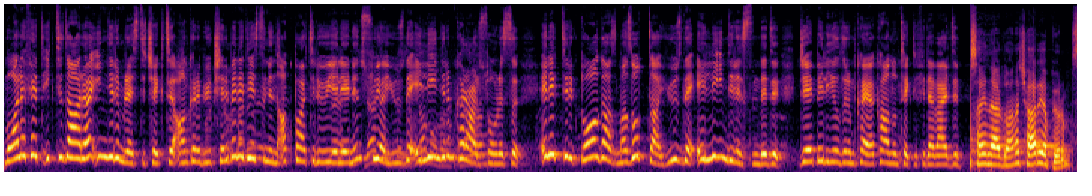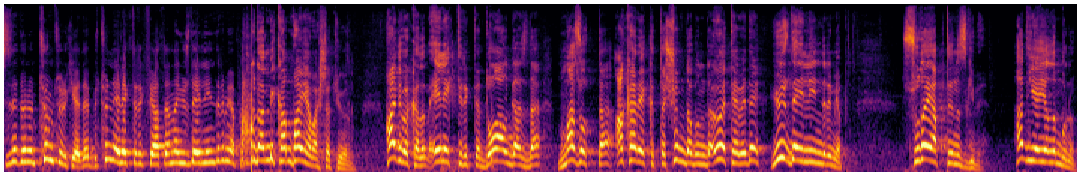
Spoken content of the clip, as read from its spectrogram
Muhalefet iktidara indirim resti çekti. Ankara Büyükşehir Belediyesi'nin AK Partili üyelerinin suya %50 indirim kararı sonrası elektrik, doğalgaz, mazot da %50 indirilsin dedi. CHP'li Yıldırım Kaya kanun teklifi de verdi. Sayın Erdoğan'a çağrı yapıyorum. Size dönün tüm Türkiye'de bütün elektrik fiyatlarına %50 indirim yapın. Buradan bir kampanya başlatıyorum. Hadi bakalım elektrikte, doğalgazda, mazotta, akaryakıtta, şunda bunda, ÖTV'de %50 indirim yapın. Suda yaptığınız gibi. Hadi yayalım bunu.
